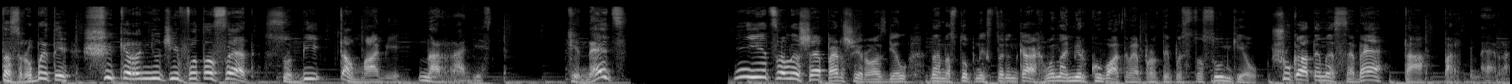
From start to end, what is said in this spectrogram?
та зробити шикарнючий фотосет собі та мамі на радість. Кінець? Ні, це лише перший розділ. На наступних сторінках вона міркуватиме про типи стосунків, шукатиме себе та партнера.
